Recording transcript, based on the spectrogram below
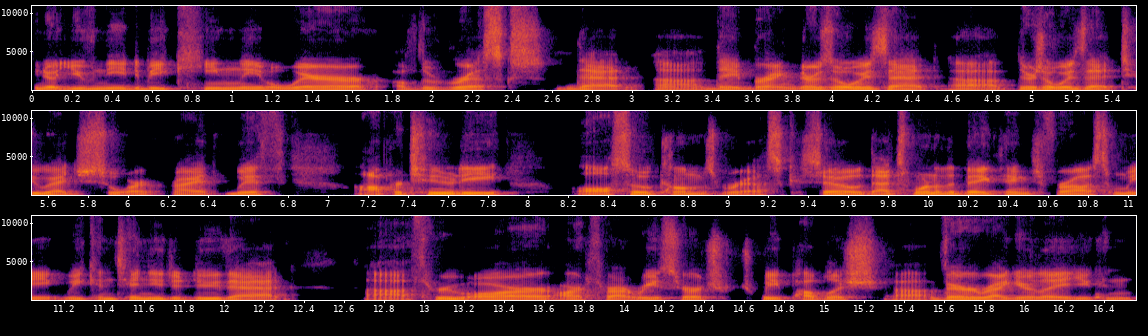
you know you need to be keenly aware of the risks that uh, they bring there's always that uh, there's always that two-edged sword right with opportunity also comes risk so that's one of the big things for us and we we continue to do that uh, through our, our threat research, which we publish uh, very regularly. You can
